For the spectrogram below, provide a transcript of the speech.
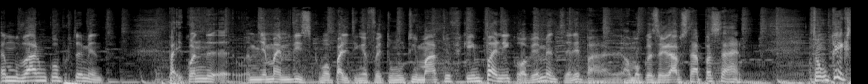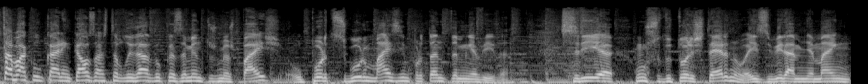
a mudar um comportamento. Pá, e quando eh, a minha mãe me disse que o meu pai lhe tinha feito um ultimato, eu fiquei em pânico, obviamente. Dizer, "Epá, há uma coisa grave está a passar. Então, o que é que estava a colocar em causa a estabilidade do casamento dos meus pais? O porto seguro mais importante da minha vida. Seria um sedutor externo a exibir à minha mãe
